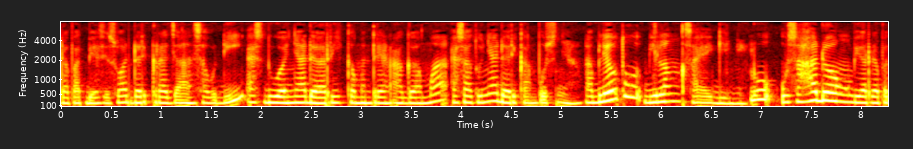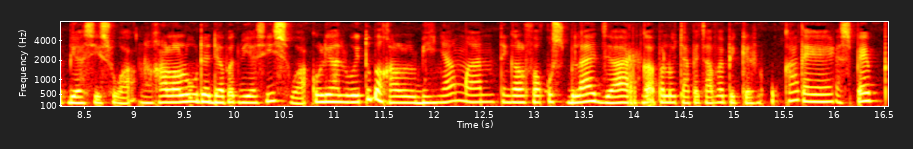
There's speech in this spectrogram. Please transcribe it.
dapat beasiswa dari kerajaan Saudi, S2-nya dari Kementerian Agama, S1-nya dari kampusnya. Nah beliau tuh bilang ke saya gini, lu usaha dong biar dapat beasiswa. Nah kalau lu udah dapat beasiswa, kuliah lu itu bakal lebih nyaman. Tinggal fokus belajar, nggak perlu capek-capek pikirin UKT, SPP,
